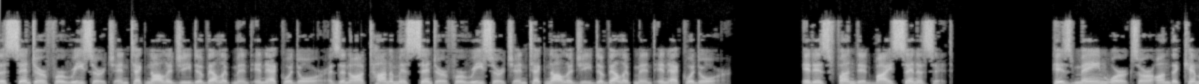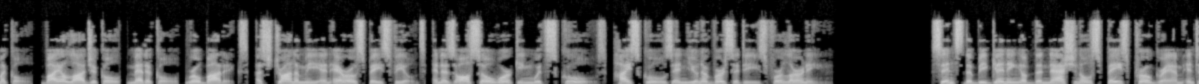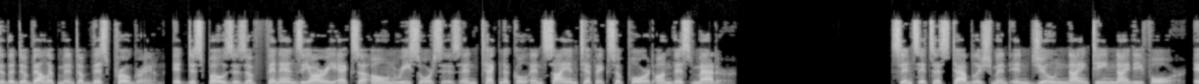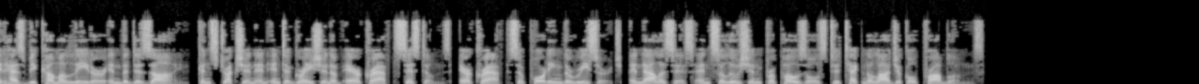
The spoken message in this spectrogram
The Center for Research and Technology Development in Ecuador is an autonomous center for research and technology development in Ecuador. It is funded by CENICET. His main works are on the chemical, biological, medical, robotics, astronomy and aerospace fields, and is also working with schools, high schools and universities for learning. Since the beginning of the National Space Program into the development of this program, it disposes of Finanziari EXA own resources and technical and scientific support on this matter. Since its establishment in June 1994, it has become a leader in the design, construction and integration of aircraft systems, aircraft supporting the research, analysis and solution proposals to technological problems.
